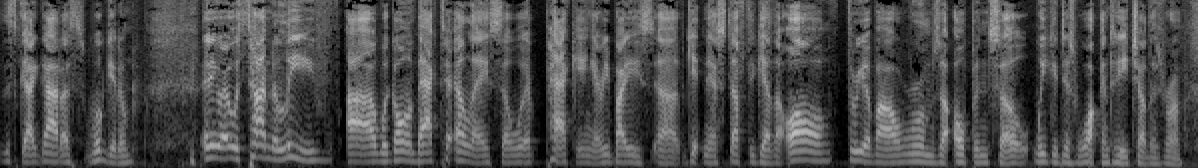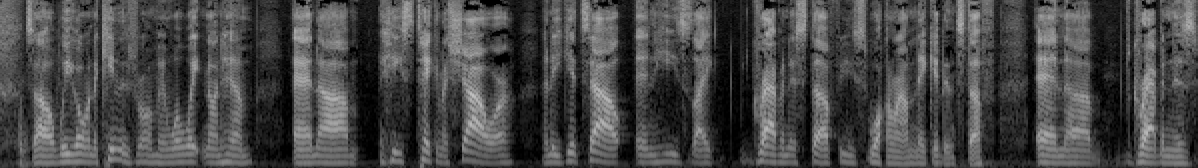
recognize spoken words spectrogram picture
this guy got us. We'll get him. Anyway, it was time to leave. Uh, we're going back to L.A., so we're packing. Everybody's uh, getting their stuff together. All three of our rooms are open, so we could just walk into each other's room. So we go into Keenen's room, and we're waiting on him. And um, he's taking a shower, and he gets out, and he's like grabbing his stuff. He's walking around naked and stuff, and uh, grabbing his,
